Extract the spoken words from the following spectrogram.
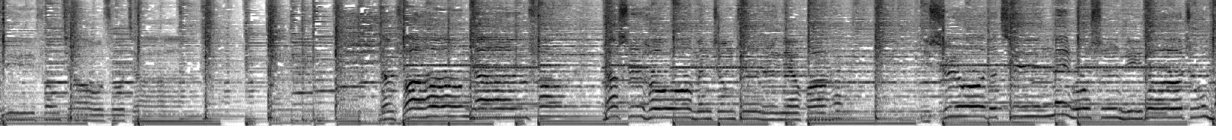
地方叫做家。南方，南那时候我们正值年华。你是我的青梅，我是你的竹马。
